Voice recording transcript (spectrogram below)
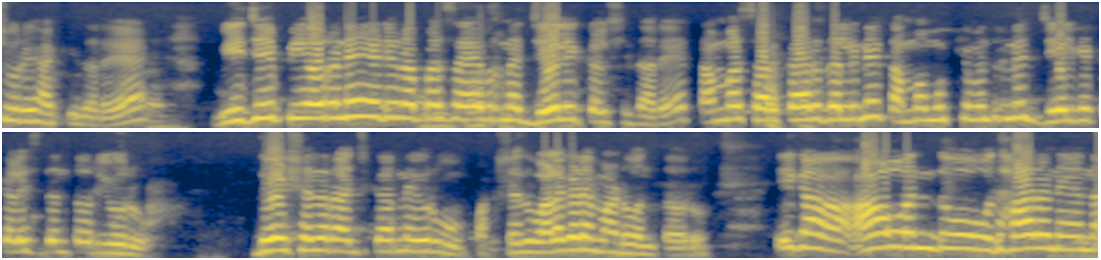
ಚೂರಿ ಹಾಕಿದ್ದಾರೆ. ಬಿಜೆಪಿ ಅವರನ್ನೇ ಯಡಿಯೂರಪ್ಪ ಸಾಹೇಬ್ರನ್ನ ಜೈಲಿಗೆ ಕಳಿಸಿದ್ದಾರೆ. ತಮ್ಮ ಸರ್ಕಾರದಲ್ಲಿನೇ ತಮ್ಮ ಮುಖ್ಯಮಂತ್ರಿನೇ ಜೈಲಿಗೆ ಕಳಿಸಿದಂತವ್ರು ಇವರು. ದ್ವೇಷದ ರಾಜಕಾರಣ ಇವರು ಪಕ್ಷದ ಒಳಗಡೆ ಮಾಡುವಂತವ್ರು ಈಗ ಆ ಒಂದು ಉದಾಹರಣೆಯನ್ನ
